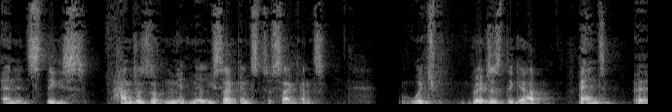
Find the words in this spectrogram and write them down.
and it's these hundreds of milliseconds to seconds, which bridges the gap. And uh,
